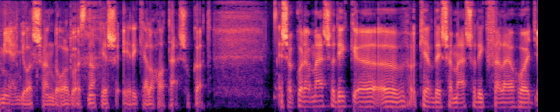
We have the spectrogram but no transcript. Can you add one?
milyen gyorsan dolgoznak, és érik el a hatásukat. És akkor a második kérdése második fele, hogy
